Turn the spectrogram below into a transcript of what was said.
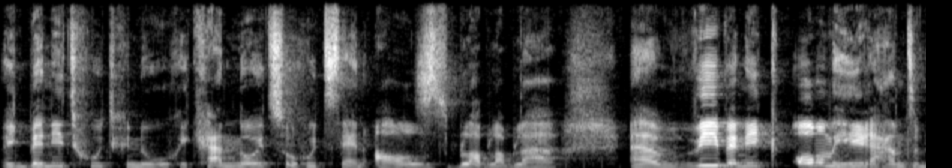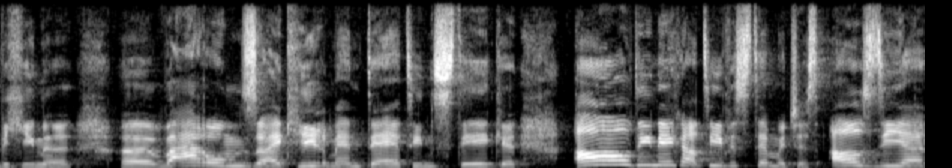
ik ben niet goed genoeg, ik ga nooit zo goed zijn als bla bla bla. Uh, wie ben ik om hier aan te beginnen? Uh, waarom zou ik hier mijn tijd in steken? Al die negatieve stemmetjes, als die je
